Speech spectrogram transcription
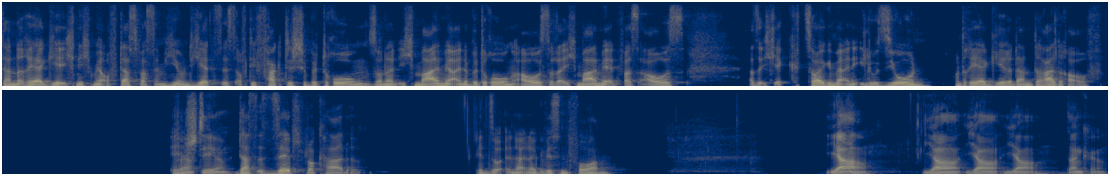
dann reagiere ich nicht mehr auf das, was im Hier und Jetzt ist, auf die faktische Bedrohung, sondern ich male mir eine Bedrohung aus oder ich male mir etwas aus. Also ich erzeuge mir eine Illusion und reagiere dann darauf. Ja? Verstehe. Das ist Selbstblockade. In so in einer gewissen Form. Ja, ja, ja, ja. Danke.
